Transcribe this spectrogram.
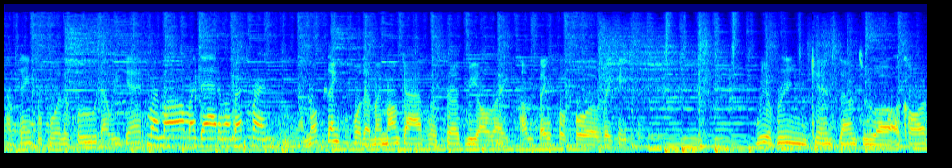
I'm thankful for the food that we get. My mom, my dad, and my best friend. I'm most thankful for that my mom got her surgery all right. I'm thankful for vacation. We are bringing cans down to uh, a car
